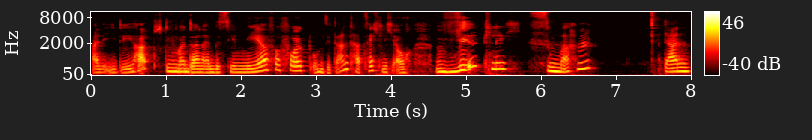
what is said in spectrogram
eine Idee hat, die man dann ein bisschen näher verfolgt, um sie dann tatsächlich auch wirklich zu machen, dann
